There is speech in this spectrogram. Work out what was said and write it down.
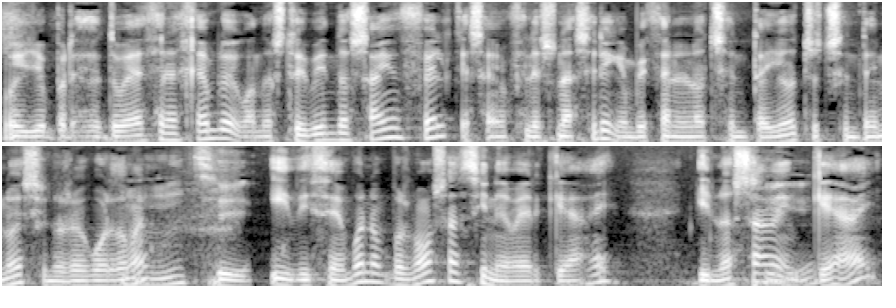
oye, yo te voy a hacer el ejemplo de cuando estoy viendo Seinfeld, que Seinfeld es una serie que empieza en el 88, 89, si no recuerdo mal, Ujú, sí. y dicen, bueno, pues vamos al cine a ver qué hay, y no saben Sí. qué hay.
